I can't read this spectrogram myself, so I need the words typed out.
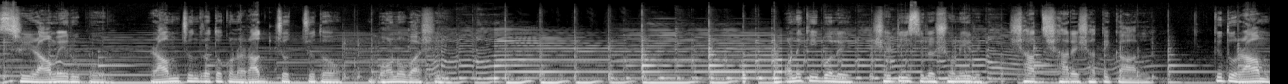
শ্রীরামের উপর। রামচন্দ্র তখন রাজ্যচ্যুত বনবাসী। অনেকেই বলে সেটিই ছিল শনির সাত সাড়ে সাতি কাল। কিন্তু রাম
